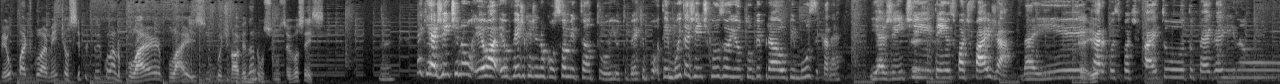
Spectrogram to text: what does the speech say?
eu particularmente, eu sempre clico lá no pular, pular isso e continuar vendo uhum. anúncio. Não sei vocês. É. é que a gente não. Eu, eu vejo que a gente não consome tanto o YouTube. É que tem muita gente que usa o YouTube para ouvir música, né? E a gente é. tem o Spotify já. Daí, é, cara, eu... com o Spotify tu, tu pega e não.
